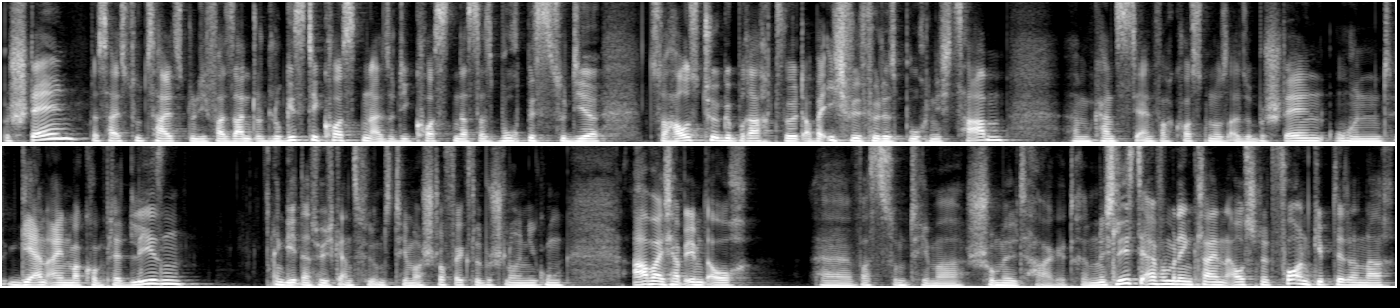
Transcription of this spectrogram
bestellen. Das heißt, du zahlst nur die Versand- und Logistikkosten, also die Kosten, dass das Buch bis zu dir zur Haustür gebracht wird. Aber ich will für das Buch nichts haben. Ähm, kannst es dir einfach kostenlos also bestellen und gern einmal komplett lesen. Dann geht natürlich ganz viel ums Thema Stoffwechselbeschleunigung. Aber ich habe eben auch äh, was zum Thema Schummeltage drin. Ich lese dir einfach mal den kleinen Ausschnitt vor und gebe dir danach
